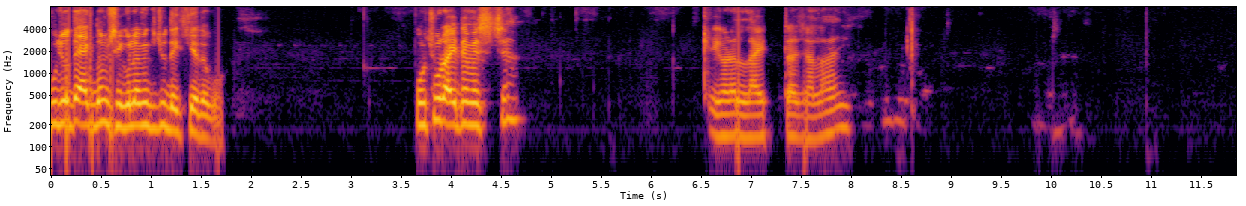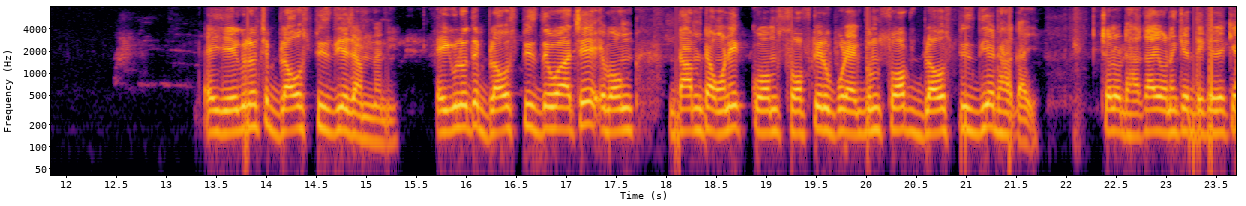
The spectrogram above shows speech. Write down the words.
পুজোতে, একদম সেগুলো আমি কিছু দেখিয়ে দেবো। প্রচুর আইটেম এসছে। এবারে লাইটটা জ্বালাই। এই যে এগুলো হচ্ছে ব্লাউজ পিস দিয়ে জামদানি। এইগুলোতে ব্লাউজ পিস দেওয়া আছে এবং দামটা অনেক কম সফটের উপর, একদম সফট ব্লাউজ পিস দিয়ে ঢাকাই। চলো ঢাকায় অনেকে দেখে দেখে,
